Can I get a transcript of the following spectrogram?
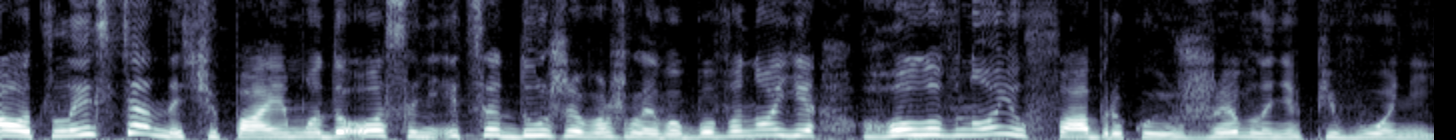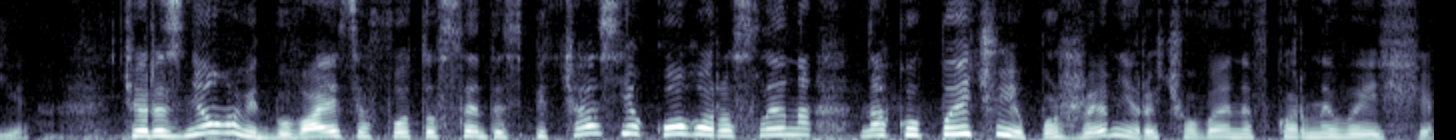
А от листя не чіпаємо до осені, і це дуже важливо, бо воно є головною фабрикою живлення півонії. Через нього відбувається фотосинтез, під час якого рослина накопичує поживні речовини в корневищі.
